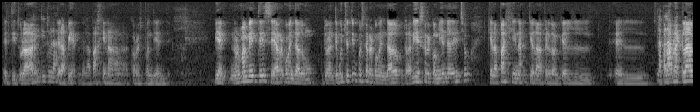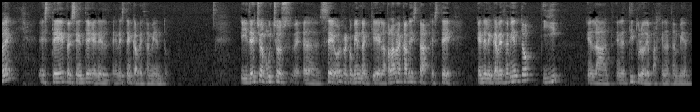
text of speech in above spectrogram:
el titular, El titular. De, la, de la página correspondiente. Bien, normalmente se ha recomendado, durante mucho tiempo se ha recomendado, todavía se recomienda de hecho, que la página, que la, perdón, que el, el- La la, palabra, palabra clave, clave esté presente en, el- en este encabezamiento. Y de hecho muchos eh, eh, SEOs recomiendan que la palabra clave está- esté en el encabezamiento y en, la, en el título de página también.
